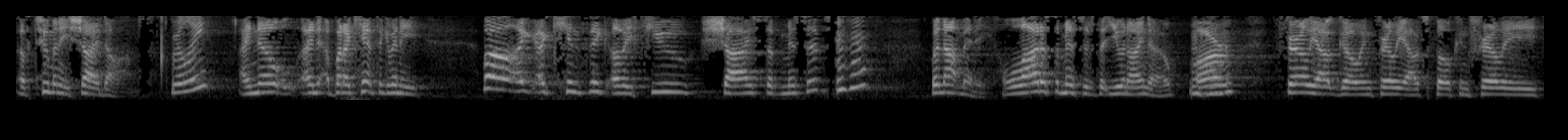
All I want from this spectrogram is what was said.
of too many shy DOMs. Really? I know, I know but I can't think of any. Well, I, I can think of a few shy submissives, but not many. A lot of submissives that you and I know are fairly outgoing, fairly outspoken, fairly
